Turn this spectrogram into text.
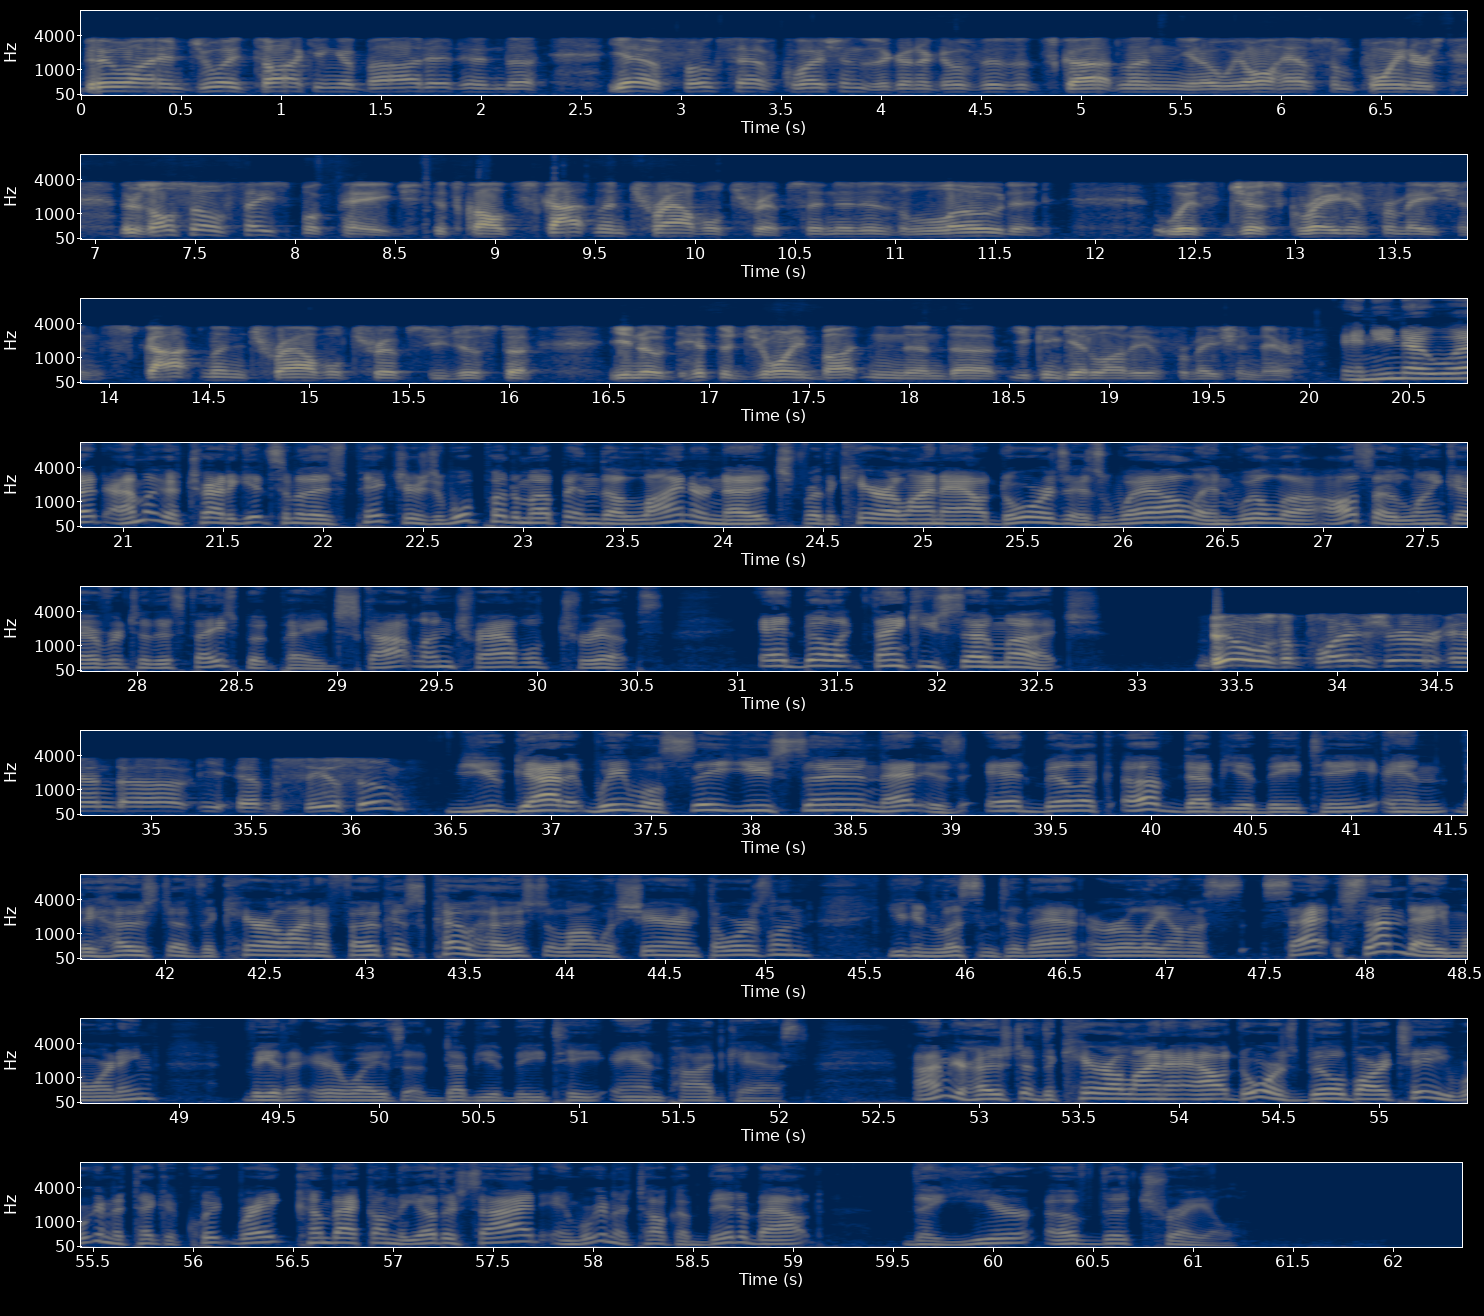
Bill, I enjoyed talking about it, and uh, yeah, if folks have questions, they're going to go visit Scotland. You know, we all have some pointers. There's also a Facebook page. It's called Scotland Travel Trips, and it is loaded with just great information. Scotland travel trips. You just uh, you know hit the join button and uh, you can get a lot of information there. And you know what? I'm going to try to get some of those pictures. We'll put them up in the liner notes for the Carolina Outdoors as well, and we'll uh, also link over to this Facebook page, Scotland Travel Trips. Ed Billick, thank you so much. Bill, was a pleasure, and uh, see you soon. You got it. We will see you soon. That is Ed Billick of WBT and the host of the Carolina Focus, co host along with Sharon Thorsland. You can listen to that early on a Sunday morning via the airwaves of WBT and podcast. I'm your host of the Carolina Outdoors, Bill Barty. We're going to take a quick break, come back on the other side, and we're going to talk a bit about the year of the trail.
